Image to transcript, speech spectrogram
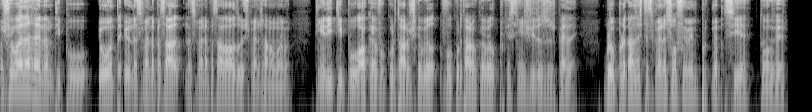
Mas foi da random, tipo, eu, ontem, eu na semana passada, na semana passada, ou duas semanas, já não me lembro, tinha dito tipo, ok, vou cortar, os cabelo, vou cortar o cabelo porque assim as vidas os pedem. Bro, por acaso esta semana só fui mesmo porque me apetecia, estão a ver?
